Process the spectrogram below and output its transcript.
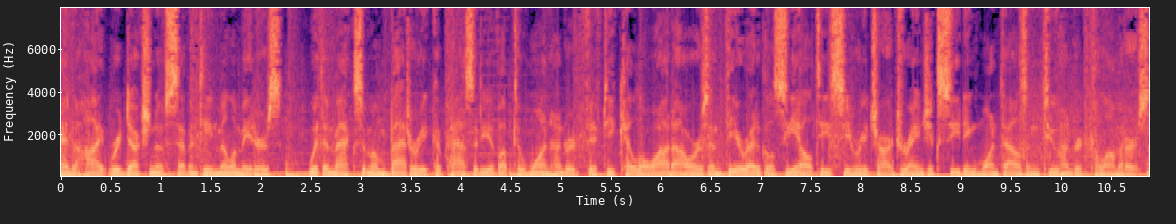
and a height reduction of 17 mm, with a maximum battery capacity of up to 150 kWh and theoretical CLTC recharge range exceeding 1,200 kilometers.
